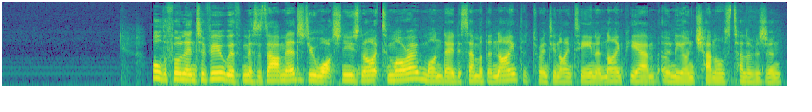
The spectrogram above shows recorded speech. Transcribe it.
For the full interview with Mrs. Ahmed, do watch Newsnight tomorrow, Monday, December the 9th, 2019 at 9 p.m. only on Channels Television.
